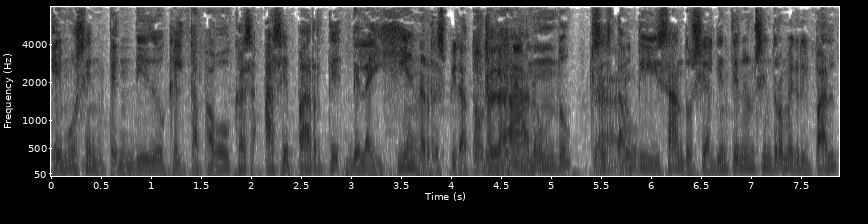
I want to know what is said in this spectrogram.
hemos entendido que el tapabocas hace parte de la higiene respiratoria en el Claro, mundo se está utilizando. Si alguien tiene un síndrome gripal,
